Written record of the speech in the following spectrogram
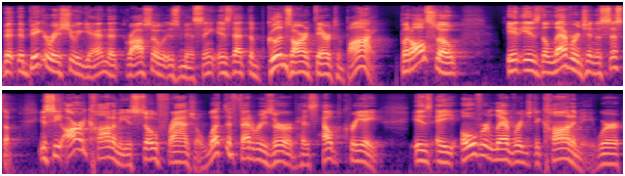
the, the bigger issue, again, that Grasso is missing is that the goods aren't there to buy. But also, it is the leverage in the system. You see, our economy is so fragile. What the Federal Reserve has helped create is a over-leveraged economy where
